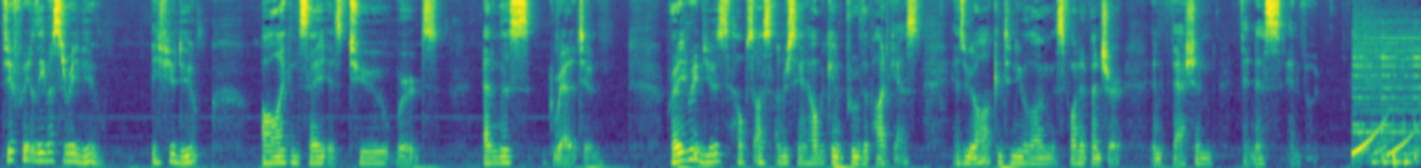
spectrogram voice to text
feel free to leave us a review. If you do, all I can say is two words endless gratitude. Writing reviews helps us understand how we can improve the podcast as we all continue along this fun adventure in fashion, fitness, and food.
